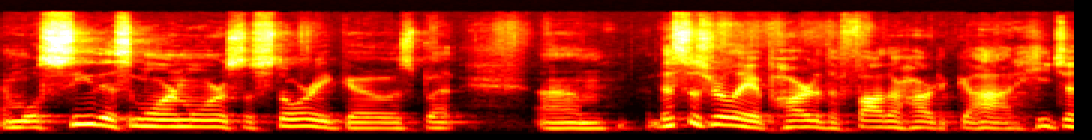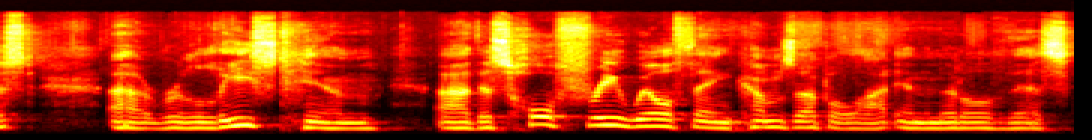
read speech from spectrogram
And we'll see this more and more as the story goes. But um, this is really a part of the father heart of God. He just uh, released him. Uh, this whole free will thing comes up a lot in the middle of this.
